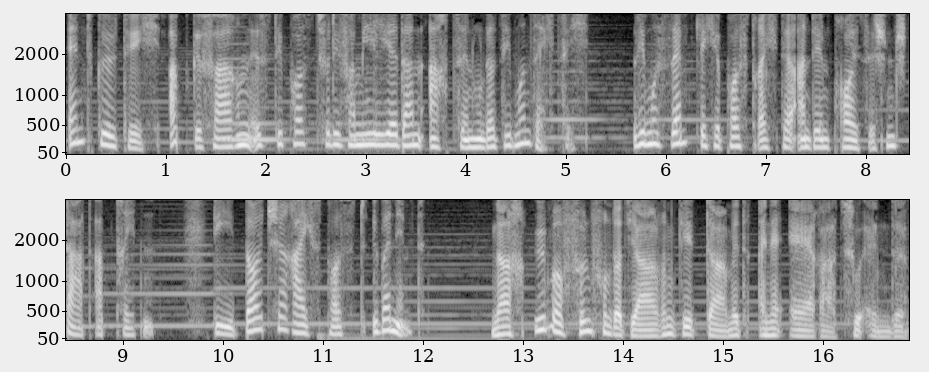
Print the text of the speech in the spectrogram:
Endgültig abgefahren ist die Post für die Familie dann 1867. Sie muss sämtliche Postrechte an den preußischen Staat abtreten. Die Deutsche Reichspost übernimmt. Nach über 500 Jahren geht damit eine Ära zu Ende.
